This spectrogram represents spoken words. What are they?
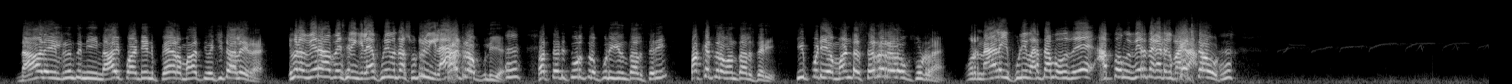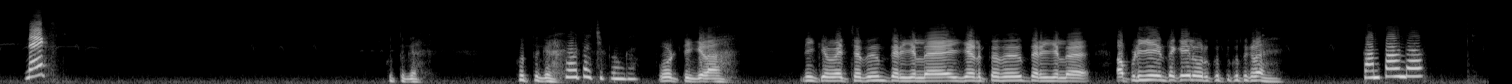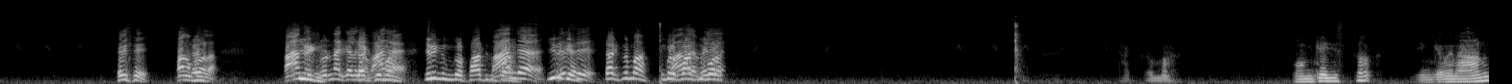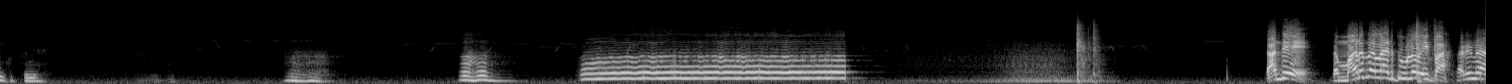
நாளையில இருந்து நீ நாய் பாண்டியன்னு பேரை மாத்தி வச்சுட்டு அலையிற. இவ்வளவு வீரமா பேசுறீங்களா? புலி வந்தா சுடுவீங்களா காட்டுறா புலிய. பத்தடி தூரத்துல புலி இருந்தாலும் சரி பக்கத்துல வந்தாலும் சரி இப்படியே மண்டை செதற அளவுக்கு சொல்றேன் ஒரு நாளைக்கு புலி வரதான் போகுது. அப்ப உங்க வீரத்தை கட்டுக்கு out. நெக்ஸ்ட் குத்துங்க. குத்துங்க. போட்டாச்சு போங்க. போட்டீங்களா? நீங்க வச்சதும் தெரியல எடுத்ததும் தெரியல. அப்படியே இந்த கையில ஒரு குத்து குத்துங்களேன். கம்பவுண்டா பெருசு வாங்க போகலாம் வாங்க சொன்னா கேளுங்க. வாங்க. இருங்க உங்களை பார்த்துட்டு வாங்க. இருங்க. டாக்டர்மா உங்களை வெளில. போறேன் டாக்டர்மா உங்க இஷ்டம். எங்க வேணாலும் குத்துங்க. காந்தி இந்த மருந்தெல்லாம் எடுத்து உள்ள வைப்பா. சரிண்ணே.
